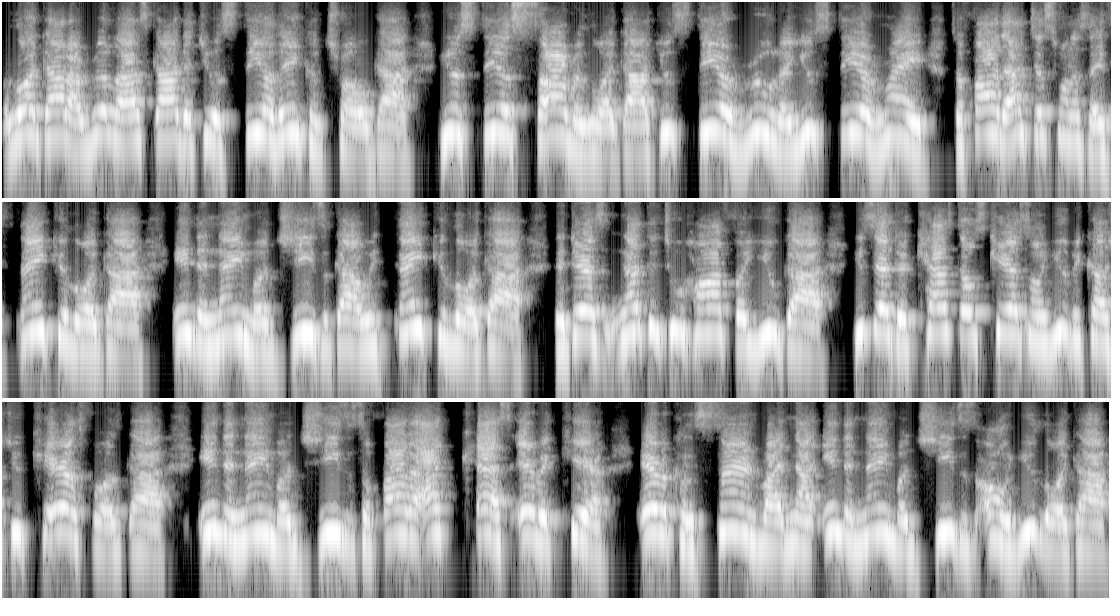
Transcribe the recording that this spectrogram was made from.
But Lord God, I realize, God, that you are still in control, God. You're still sovereign, Lord God. You still ruling. You still reign. So, Father, I just want to say thank you, Lord God, in the name of Jesus, God. We thank you, Lord God, that there's nothing too hard for you, God. You said to cast those cares on you because you cares for us, God, in the name of Jesus. So, Father, I cast every care, every concern right now in the name of Jesus on you, Lord God,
